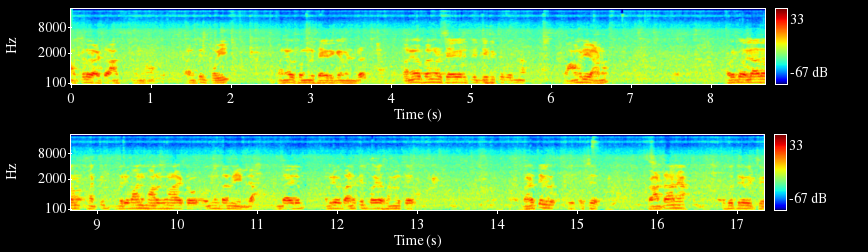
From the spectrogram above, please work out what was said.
മക്കളുമായിട്ട് ആ വനത്തിൽ പോയി വനവിഭവങ്ങൾ ശേഖരിക്കാൻ വേണ്ടിയിട്ട് വനവിഭവങ്ങൾ ശേഖരിച്ച് ജീവിച്ചു പോകുന്ന ഫാമിലിയാണ്. അവർക്ക് അല്ലാതെ മറ്റ് വരുമാന മാർഗങ്ങളായിട്ടോ ഒന്നും തന്നെ ഇല്ല. എന്തായാലും അവർ വനത്തിൽ പോയ സമയത്ത് വനത്തിൽ വെച്ച് കാട്ടാന ഉപദ്രവിച്ച്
